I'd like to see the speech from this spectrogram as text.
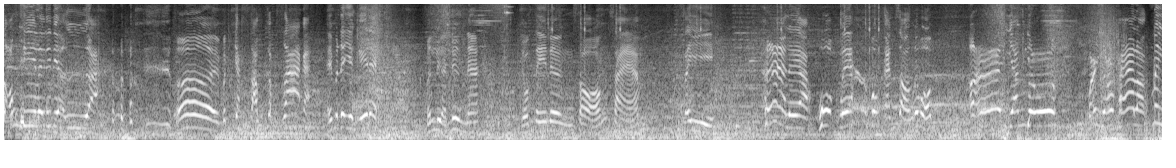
สองทีเลยทีเดียวเอือเอ้ยมันกัดซ้ำกับซากอะให้มันได้อย่างงี้เลยมันเหลือหนึ่งนะโจมตีหนึ่งสองสามสี่ห้าเลยอะหกเลยป้องกันสองนะผม เอ้ยยังอยู่ ไม่ยอมแพ้หรอกนี่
